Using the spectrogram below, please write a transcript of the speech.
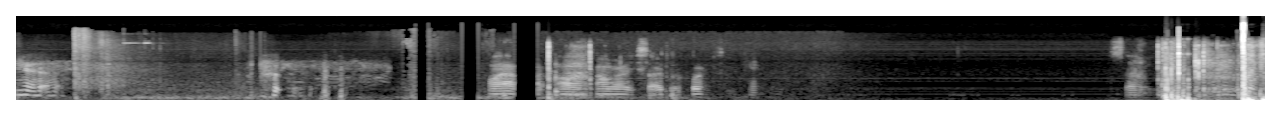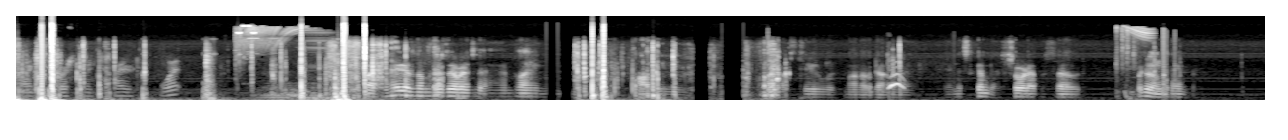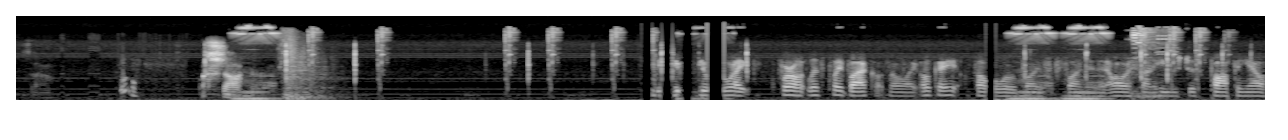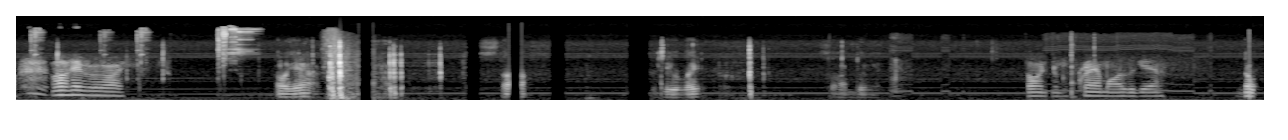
Wow. Oh, I already started the recording. So, you can't. So, tired. What? Alright, hey guys, I'm just over to I'm playing Hobby Black Ops 2 with Mono down. And this is gonna be a short episode. We're doing Chamber. So, a shocker. You, you were like, bro, let's play Black Ops. I'm like, okay, I thought we were playing for fun, and then all of a sudden he was just popping out. Oh, hey, everybody. Oh yeah. I have Stuff to do later. So I'm doing it. Going to grandma's again. Nope.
